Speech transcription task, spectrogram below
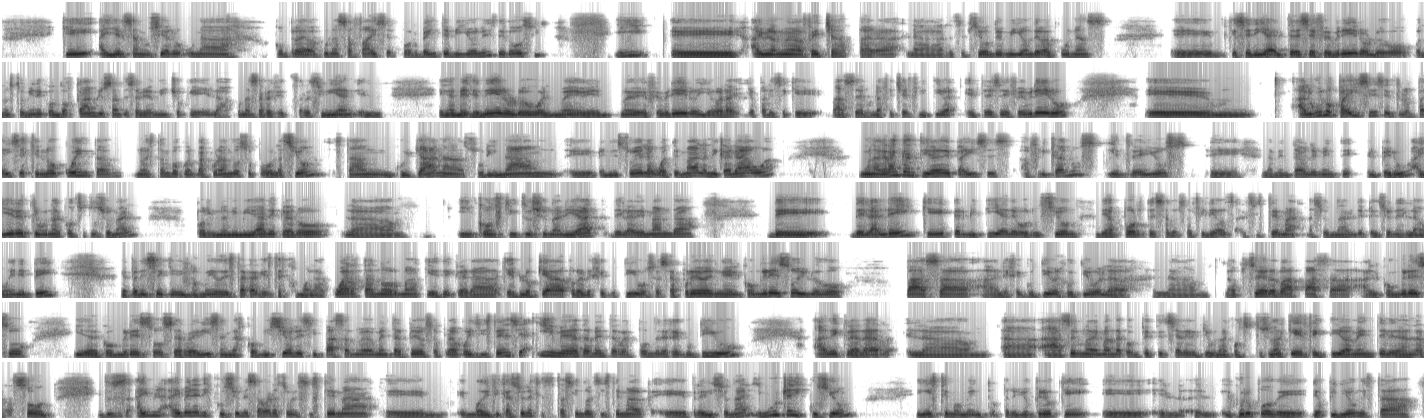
que ayer se anunciaron una compra de vacunas a Pfizer por 20 millones de dosis y eh, hay una nueva fecha para la recepción de un millón de vacunas eh, que sería el 13 de febrero, luego, bueno, esto viene con dos cambios, antes habían dicho que las vacunas se, recibían en el mes de enero, luego el 9, de febrero, y ahora ya parece que va a ser una fecha definitiva el 13 de febrero. Eh, algunos países, entre los países que no cuentan, no están vacunando a su población, están Guyana, Surinam, Venezuela, Guatemala, Nicaragua, una gran cantidad de países africanos y entre ellos, eh, lamentablemente, el Perú. Ayer el Tribunal Constitucional, por unanimidad, declaró la inconstitucionalidad de la demanda de, la ley que permitía devolución de aportes a los afiliados al Sistema Nacional de Pensiones, la ONP. Me parece que en los medios destaca que esta es como la cuarta norma que es declarada, que es bloqueada por el Ejecutivo, o sea, se aprueba en el Congreso y luego pasa al Ejecutivo, el Ejecutivo la, la observa, pasa al Congreso y del Congreso se revisan las comisiones y pasa nuevamente al Pleno, se aprueba por insistencia, inmediatamente responde el Ejecutivo a declarar, la, a, hacer una demanda competencial en el Tribunal Constitucional que efectivamente le dan la razón. Entonces, hay, hay varias discusiones ahora sobre el sistema, eh, modificaciones que se está haciendo al sistema eh, previsional y mucha discusión en este momento, pero yo creo que eh, el, el, grupo de, opinión está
